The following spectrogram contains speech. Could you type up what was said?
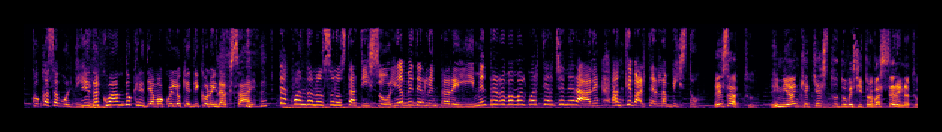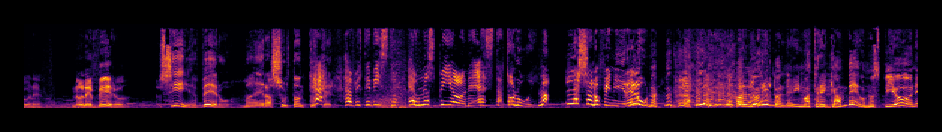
Ecco cosa vuol dire. E da quando crediamo a quello che dicono i Darkseid? da quando non sono stati i soli a vederlo entrare lì mentre eravamo al quartier generale. Anche Walter l'ha visto. Esatto. E mi ha anche chiesto dove si trovasse Renatone. Non è vero? Sì, è vero, ma era soltanto Eh, per... avete visto? È uno spione, è stato lui. Ma lascialo finire, Luna! Allora il ballerino a tre gambe è uno spione?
